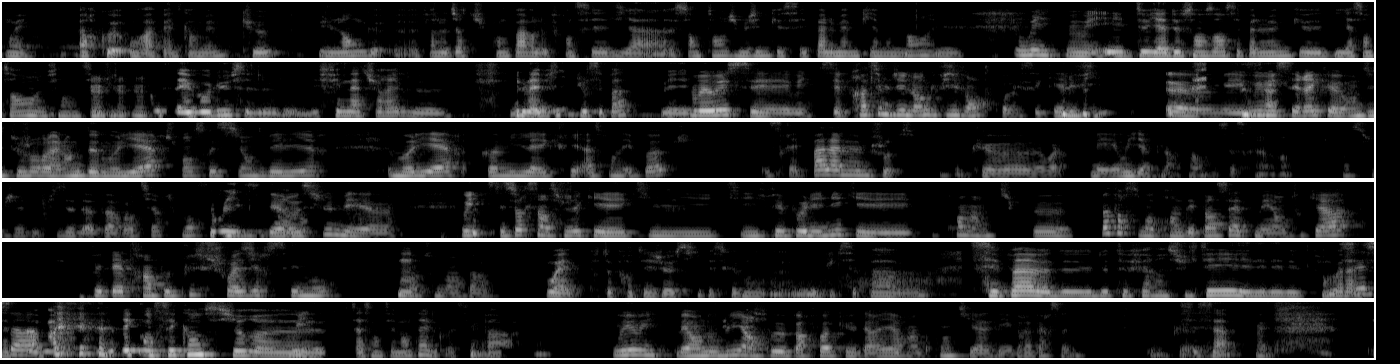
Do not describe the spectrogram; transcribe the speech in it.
Oui, alors qu'on rappelle quand même que une langue. Euh, enfin, je veux dire, tu compares le français d'il y a 100 ans, j'imagine que c'est pas le même qu'il y a maintenant. Et, oui, oui, Et d'il y a 200 ans, c'est pas le même qu'il y a 100 ans. Enfin, mmh, mmh, mmh. Ça évolue, c'est l'effet naturel euh, de la vie, je sais pas. Mais... Oui, oui, c'est oui. le principe d'une langue vivante, quoi. C'est qu'elle vit. Euh, mais oui, oui c'est vrai qu'on dit toujours la langue de Molière. Je pense que si on devait lire Molière comme il l'a écrit à son époque, ce serait pas la même chose. Donc voilà. Mais oui, il y a plein. Enfin, ça serait un, un sujet d'épisode à part entière, je pense. Oui, des idées reçues, mais euh, oui, c'est sûr que c'est un sujet qui, est, qui, qui, fait polémique et il faut prendre un petit peu, pas forcément prendre des pincettes, mais en tout cas, peut-être un peu plus choisir ses mots mm. quand on en parle. Ouais, pour te protéger aussi, parce que bon, euh, le but c'est pas, euh, c'est pas de, de, te faire insulter. Et, enfin, voilà, ça, ça. des conséquences sur ta santé mentale, quoi. C'est pas. Oui, oui, mais on oublie un peu parfois que derrière un compte il y a des vraies personnes. C'est ça. Euh,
